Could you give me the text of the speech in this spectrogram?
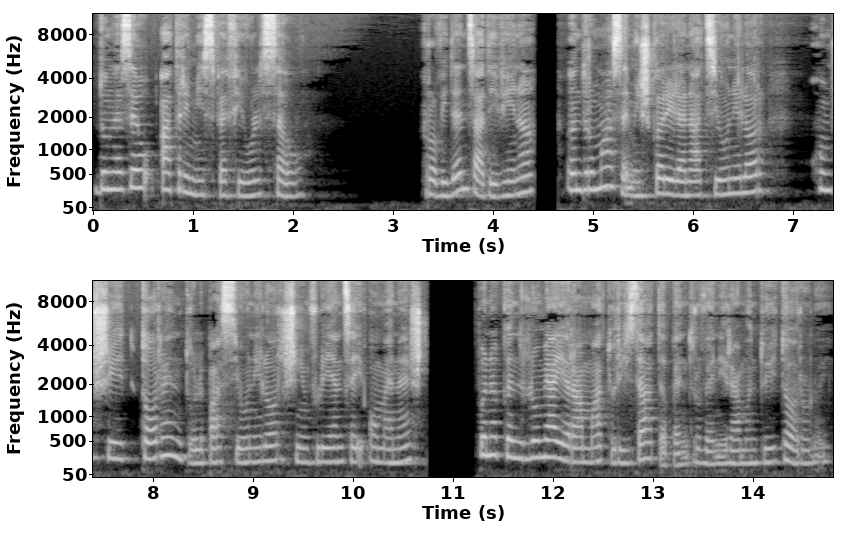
Dumnezeu a trimis pe Fiul Său. Providența divină îndrumase mișcările națiunilor, cum și torentul pasiunilor și influenței omenești, până când lumea era maturizată pentru venirea Mântuitorului.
